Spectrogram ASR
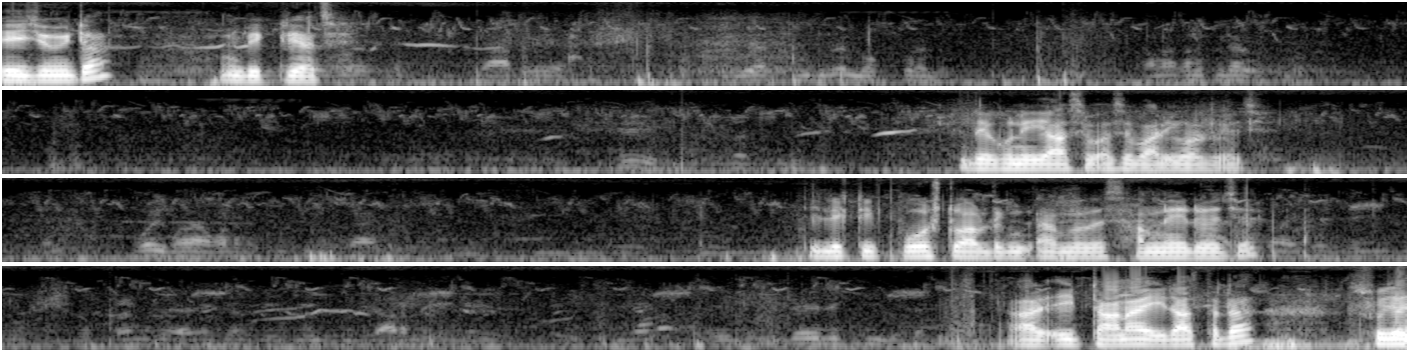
এই জমিটা বিক্রি আছে। দেখুন এই আশেপাশে বাড়িঘর রয়েছে। ইলেকট্রিক পোস্টও আপনাদের সামনেই রয়েছে। আর এই টানা এই রাস্তাটা সোজা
